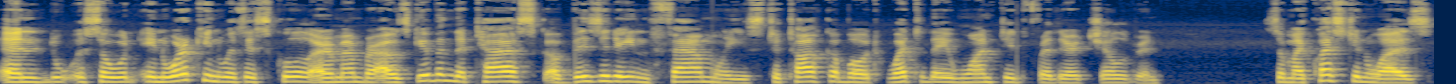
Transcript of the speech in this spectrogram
and so in working with the school, I remember I was given the task of visiting families to talk about what they wanted for their children. So my question was,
